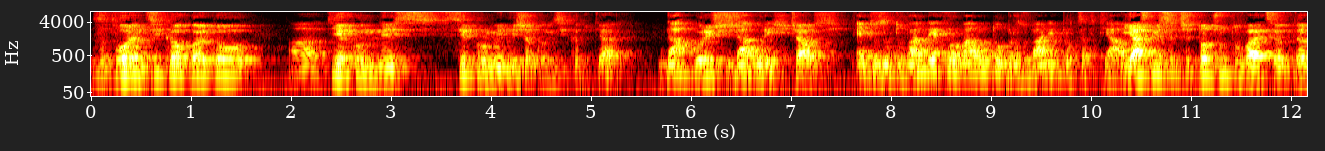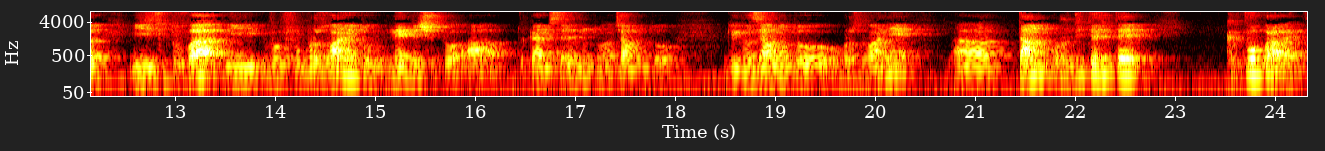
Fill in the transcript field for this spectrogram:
затворен цикъл, който а, ти ако не се промениш, ако не си като тях, Да, гориш. да, гориш. Чао си. Ето за това неформалното образование процъфтява. И аз мисля, че точно това е целта. И за това и в образованието, не висшето, а така и средното, началното, гимназиалното образование, а, там родителите какво правят?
